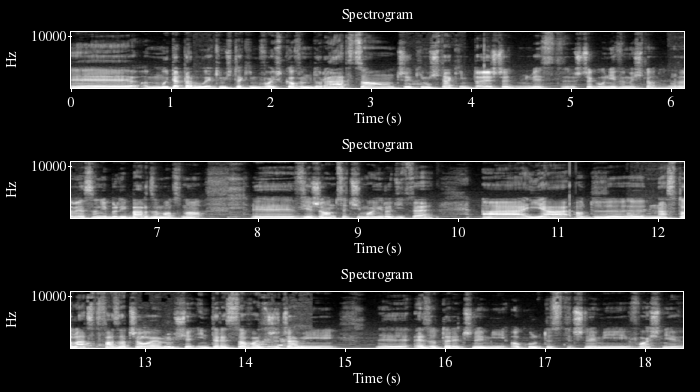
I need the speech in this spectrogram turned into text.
Y, mój tata był jakimś takim wojskowym doradcą, czy kimś takim, to jeszcze jest szczegół niewymyślony. Natomiast oni byli bardzo mocno y, wierzący, ci moi rodzice, a ja od nastolactwa zacząłem się interesować rzeczami ezoterycznymi, okultystycznymi, właśnie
